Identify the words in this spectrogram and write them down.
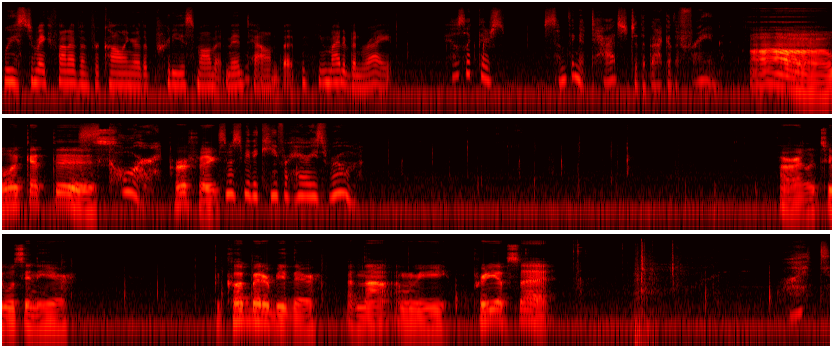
We used to make fun of him for calling her the prettiest mom at Midtown, but he might have been right. Feels like there's something attached to the back of the frame. Ah, look at this. Score. Perfect. This must be the key for Harry's room. Alright, let's see what's in here. The code better be there. If not, I'm gonna be pretty upset. What?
